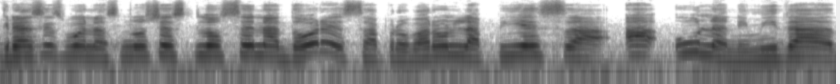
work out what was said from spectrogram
Gracias, buenas noches. Los senadores aprobaron la pieza a unanimidad.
